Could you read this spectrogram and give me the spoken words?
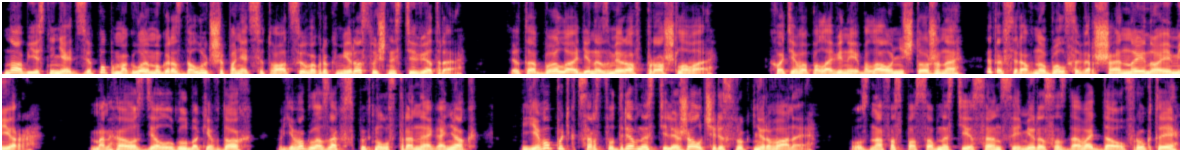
но объяснение Дзюпо помогло ему гораздо лучше понять ситуацию вокруг мира сущности ветра. Это был один из миров прошлого. Хоть его половина и была уничтожена, это все равно был совершенно иной мир. Манхао сделал глубокий вдох, в его глазах вспыхнул странный огонек. Его путь к царству древности лежал через фрукт Нирваны. Узнав о способности эссенции мира создавать дао-фрукты,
